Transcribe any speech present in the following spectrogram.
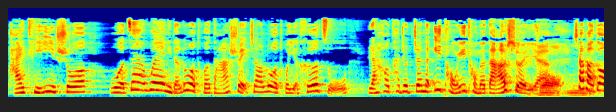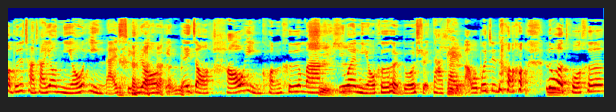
还提议说：“我在为你的骆驼打水，叫骆驼也喝足。”然后他就真的一桶一桶的打水耶。夏凡跟我不是常常用牛饮来形容 一一种豪饮狂喝吗？是是因为牛喝很多水，大概吧，我不知道骆驼喝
